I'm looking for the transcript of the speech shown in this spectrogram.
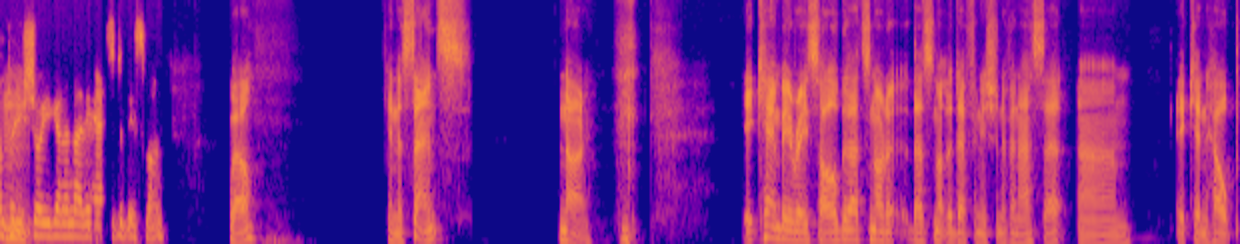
I'm pretty mm. sure you're going to know the answer to this one. Well, in a sense, no. it can be resold, but that's not a, that's not the definition of an asset. Um, it can help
